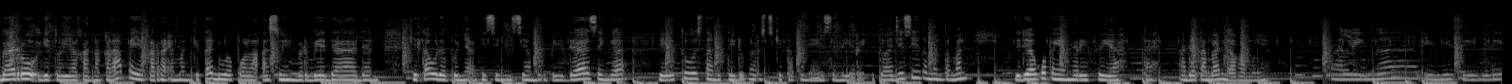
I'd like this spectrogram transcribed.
baru gitu ya. Karena kenapa ya? Karena emang kita dua pola asuh yang berbeda dan kita udah punya visi misi yang berbeda sehingga ya itu standar hidup harus kita punya sendiri. Itu aja sih teman-teman. Jadi aku pengen nge-review ya. Teh ada tambahan nggak kamunya? Palingan ini sih. Jadi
